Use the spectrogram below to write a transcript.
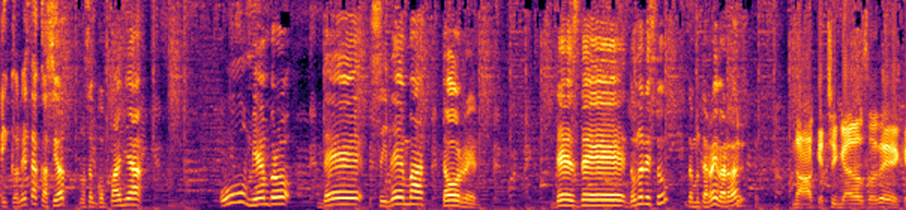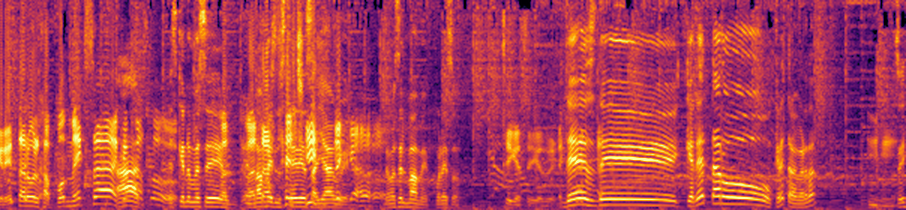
Y con esta ocasión nos acompaña un miembro de Cinema Torrent. Desde... ¿Dónde eres tú? De Monterrey, ¿verdad? No, qué chingado, soy de Querétaro, el Japón Mexa. ¿Qué ah, pasó? Es que no me sé el, el mame de ustedes allá, güey. No me sé el mame, por eso. Sigue, sigue, sigue. Desde Querétaro. Querétaro, ¿verdad? Sí.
